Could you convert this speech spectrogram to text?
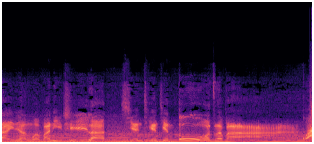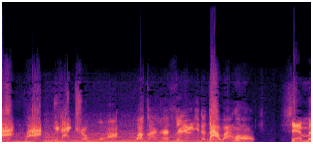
但让我把你吃了，先填填肚子吧。呱呱，你敢吃我？我可是森林里的大王哦！什么？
